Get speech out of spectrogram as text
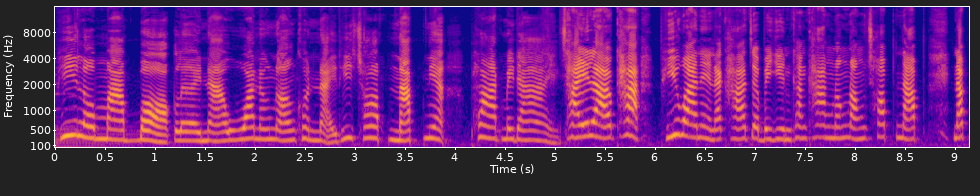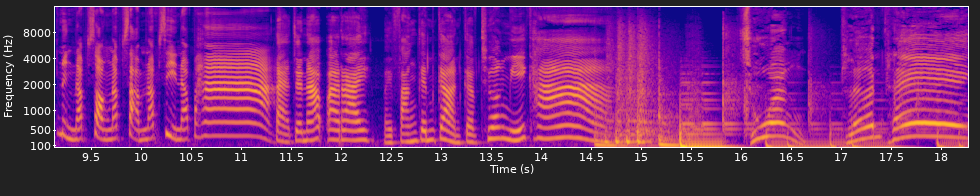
พี่เรามาบอกเลยนะ ว่าน้องๆคนไหนที่ชอบนับเนี่ยพลาดไม่ได้ ใช่แล้วค่ะ พี่วานเนี่ยนะคะ จะไปยืนข้างๆ น้องๆ ชอบนับ นับหนึ่งนับสองนับสามนับสี่นับห้าแต่จะนับอะไรไปฟังกันก่อนกับช่วงนี้ค่ะ ช่วงเพลินเพลง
